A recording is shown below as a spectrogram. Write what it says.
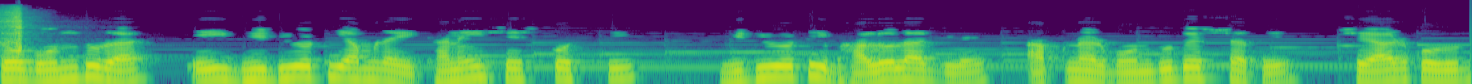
তো বন্ধুরা, এই ভিডিওটি আমরা এখানেই শেষ করছি। ভিডিওটি ভালো লাগলে আপনার বন্ধুদের সাথে শেয়ার করুন।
